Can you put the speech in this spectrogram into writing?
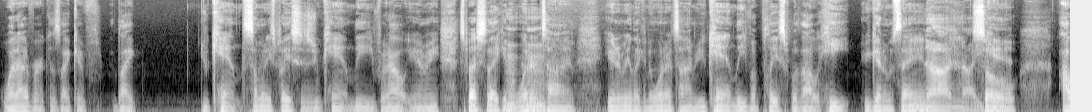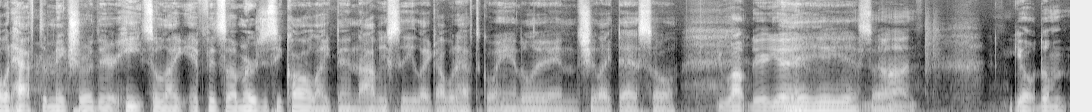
whatever, because like if like you can't some of these places you can't leave without you know what I mean? Especially like in the wintertime you know what I mean? Like in the wintertime you can't leave a place without heat. You get what I'm saying? Nah, nah, you so can't. I would have to make sure they're heat. So like if it's an emergency call like then obviously like I would have to go handle it and shit like that. So you out there, yeah. Yeah, yeah yeah, so Nah. Yo, them,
